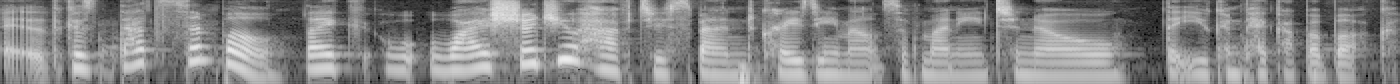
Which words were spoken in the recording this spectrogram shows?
Uh, because that's simple. Like, why should you have to spend crazy amounts of money to know that you can pick up a book?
